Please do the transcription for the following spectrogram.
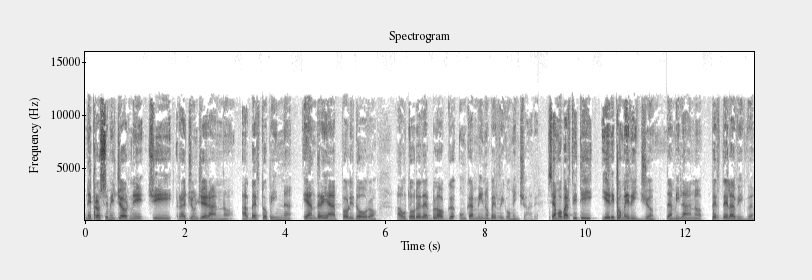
Nei prossimi giorni ci raggiungeranno Alberto Pinna e Andrea Polidoro, autore del blog Un cammino per ricominciare. Siamo partiti ieri pomeriggio da Milano per Tel Aviv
